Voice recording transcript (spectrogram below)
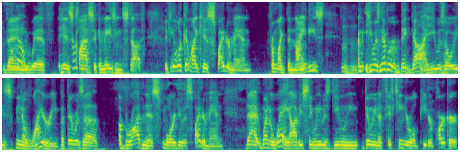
than Well, no. with his Okay. classic amazing stuff. If you look at like his Spider-Man from like the 90s, Mhm. I mean, he was never a big guy. He was always, you know, wiry, but there was a a broadness more to his Spider-Man that went away, obviously, when he was dealing doing a 15-year-old Peter Parker.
